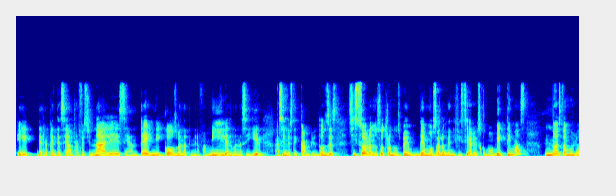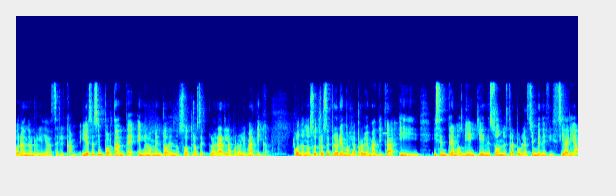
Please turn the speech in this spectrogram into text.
de repente sean profesionales, sean técnicos, van a tener familias, van a seguir haciendo este cambio. Entonces, si solo nosotros nos vemos a los beneficiarios como víctimas, no estamos logrando en realidad hacer el cambio. Y eso es importante en el momento de nosotros explorar la problemática. Cuando nosotros exploremos la problemática y, y centremos bien quiénes son nuestra población beneficiaria,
